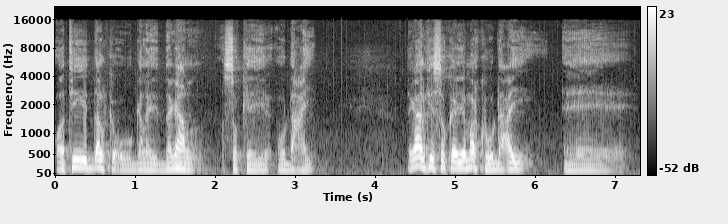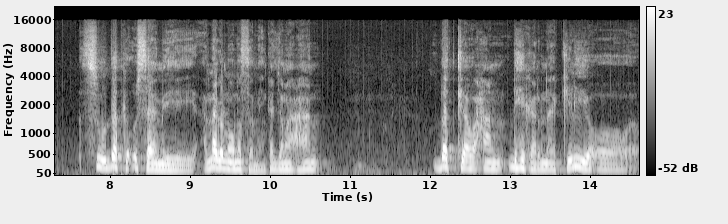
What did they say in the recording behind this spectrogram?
waa tii dalka uu galay dagaal sokeeye uu dhacay. Dagaalkii sokeeye markuu dhacay eh, siduu dadka u saameeyey annaga nooma sameyn ka jamaac ahaan dadka waxaan dhihi karnaa keliya oo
